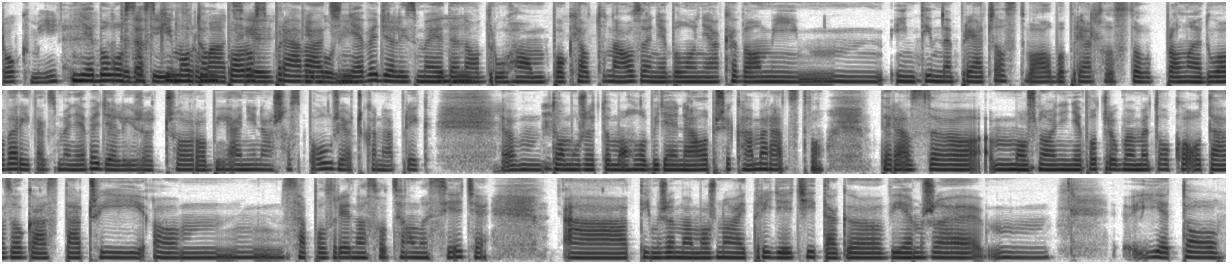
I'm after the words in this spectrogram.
rokmi. Nebolo teda sa s kým o tom porozprávať, neboli. nevedeli sme jeden mm. o druhom, pokiaľ to naozaj nebolo nejaké veľmi mm, intimné priateľstvo alebo priateľstvo plné dôvery, tak sme nevedeli, že čo robí ani naša spolužiačka napriek um, tomu, že to mohlo byť aj najlepšie kamarátstvo. Teraz uh, možno ani nepotrebujeme toľko otázok a stačí um, sa pozrieť na sociálne siete. A tým, že mám možno aj tri deti, tak uh, viem, že um, je to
